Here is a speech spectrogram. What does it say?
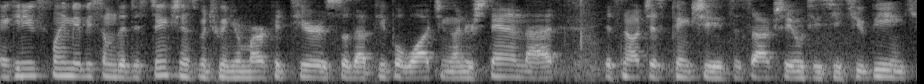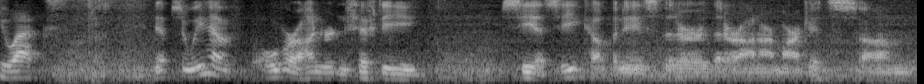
And can you explain maybe some of the distinctions between your market tiers so that people watching understand that it's not just pink sheets, it's actually OTCQB and QX? Yep. So we have over 150 CSE companies that are that are on our markets, um,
